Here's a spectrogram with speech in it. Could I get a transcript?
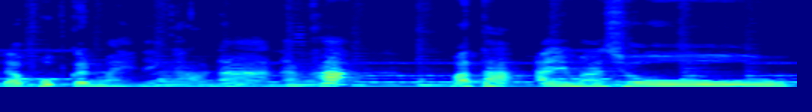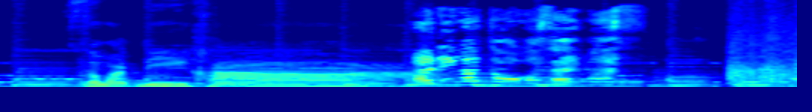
แล้วพบกันใหม่ในคราวหน้านะคะ มาตะไอมาโช สวัสดีค่ะ ありがとうございます。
